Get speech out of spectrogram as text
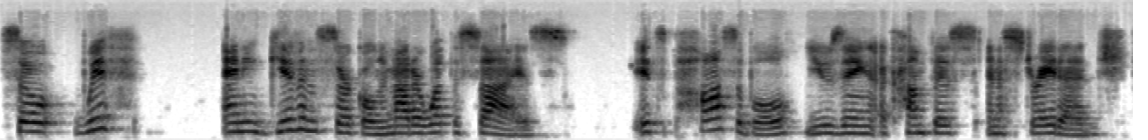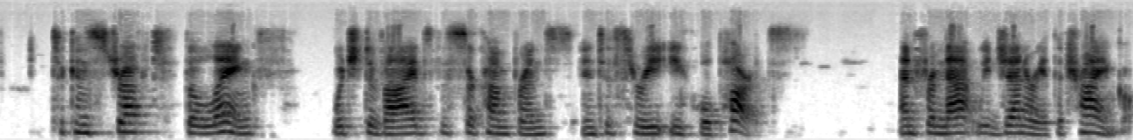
So with any given circle, no matter what the size, it's possible using a compass and a straight edge to construct the length which divides the circumference into three equal parts. And from that, we generate the triangle.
